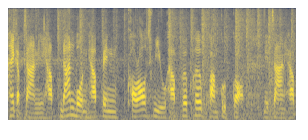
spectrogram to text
ให้กับจานนี้ครับ ด้านบนครับเป็นคอรัลทวิลครับเพื่อเพิ่มความกรุบกรอบในจานครับ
